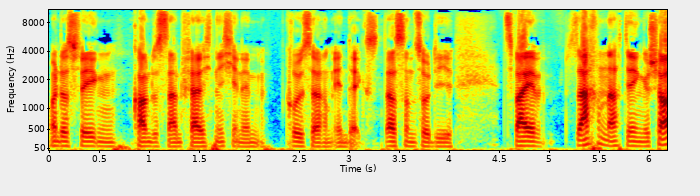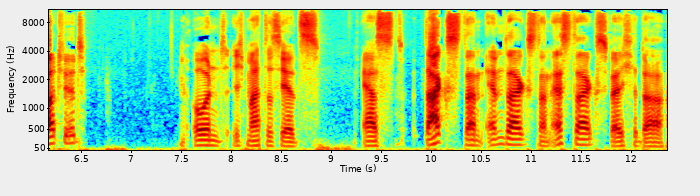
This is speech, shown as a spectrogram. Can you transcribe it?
und deswegen kommt es dann vielleicht nicht in den größeren Index. Das sind so die zwei Sachen, nach denen geschaut wird. Und ich mache das jetzt erst DAX, dann MDAX, dann SDAX, welche da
